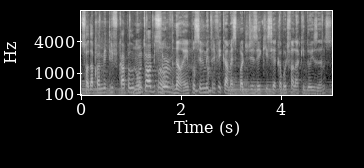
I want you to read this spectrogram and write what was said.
Só dá pra metrificar pelo Não- quanto eu absorvo. Não, não, é impossível metrificar, mas você pode dizer que você acabou de falar que em dois anos.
